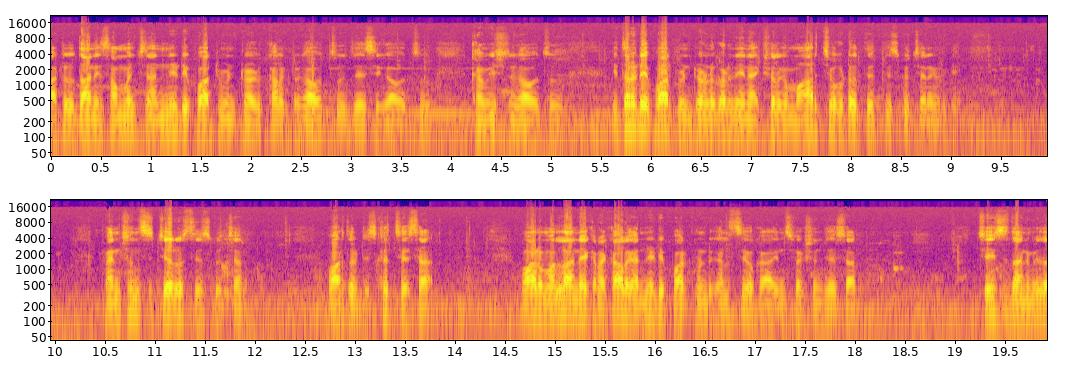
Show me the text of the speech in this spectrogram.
అటు దానికి సంబంధించిన అన్ని డిపార్ట్మెంట్ వాళ్ళు కలెక్టర్ కావచ్చు జేసీ కావచ్చు కమిషనర్ కావచ్చు ఇతర డిపార్ట్మెంట్ వాళ్ళు కూడా నేను యాక్చువల్గా మార్చి ఒకటో తేదీ తీసుకొచ్చాను ఇక్కడికి. పెన్షన్స్ చేరస్ తీసుకొచ్చాను. వారితో డిస్కస్ చేశాను వారు మళ్ళీ అనేక రకాలుగా అన్ని డిపార్ట్మెంట్ కలిసి ఒక ఇన్స్పెక్షన్ చేశారు. చేసి దాని మీద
